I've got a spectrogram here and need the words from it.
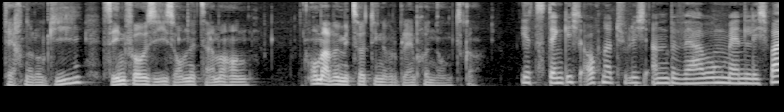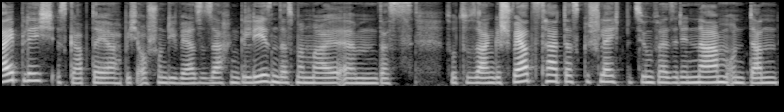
Technologie sinnvoll sein, in so einem Zusammenhang, um eben mit solchen Problemen umzugehen. Jetzt denke ich auch natürlich an Bewerbungen männlich-weiblich. Es gab da ja, habe ich auch schon diverse Sachen gelesen, dass man mal ähm, das sozusagen geschwärzt hat, das Geschlecht beziehungsweise den Namen und dann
